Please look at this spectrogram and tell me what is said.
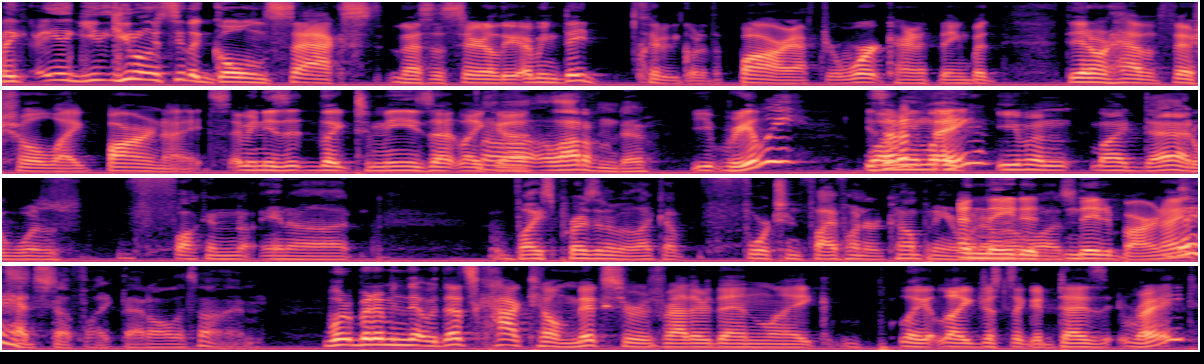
like you, you don't see the Goldman Sachs necessarily i mean they clearly go to the bar after work kind of thing but they don't have official like bar nights i mean is it like to me is that like Uh, a a lot of them do. you- really is Well, that I mean, a thing Like, even my dad was fucking in a vice president of like a Fortune 500 company or and whatever they it did was. they did bar nights They had stuff like that all the time. What, but I mean, that, that's cocktail mixers rather than like like like just like a des right?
